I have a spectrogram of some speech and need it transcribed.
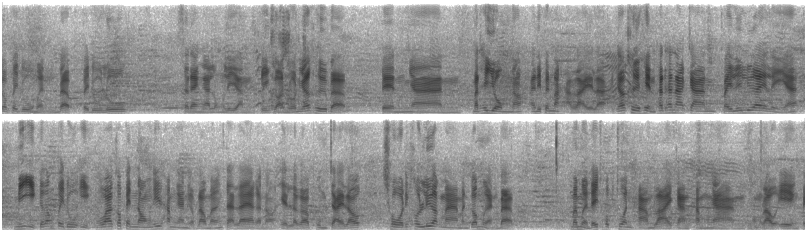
ก็ไปดูเหมือนแบบไปดูลูกแสดงงานโรงเรียนปีก่อนนู้นก็คือแบบเป็นงานมัธยมเนาะอันนี้เป็นมหาลัยละก็คือเห็นพัฒนาการไปเรื่อยๆอะไรอย่างเงี้ยมีอีกก็ต้องไปดูอีกเพราะว่าก็เป็นน้องที่ทำงานกับเรามาตั้งแต่แรกอะเนาะเห็นแล้วก็ภูมิใจแล้วโชว์ที่เขาเลือกมามันก็เหมือนแบบมันเหมือนได้ทบทวนไทม์ไลน์การทำงานของเราเองไป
